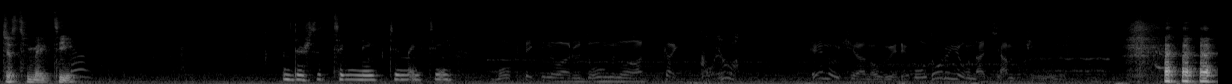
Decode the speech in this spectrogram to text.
Just to make tea. There's a technique to make tea. that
